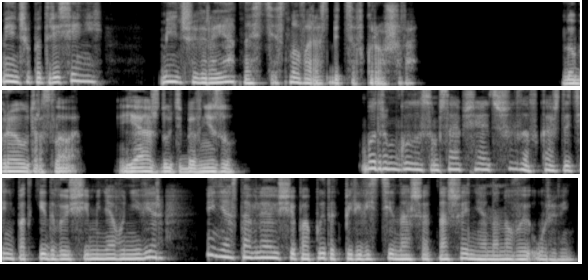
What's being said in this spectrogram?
Меньше потрясений, меньше вероятности снова разбиться в крошево. «Доброе утро, Слава. Я жду тебя внизу», Бодрым голосом сообщает Шилов, каждый день подкидывающий меня в универ и не оставляющий попыток перевести наши отношения на новый уровень.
